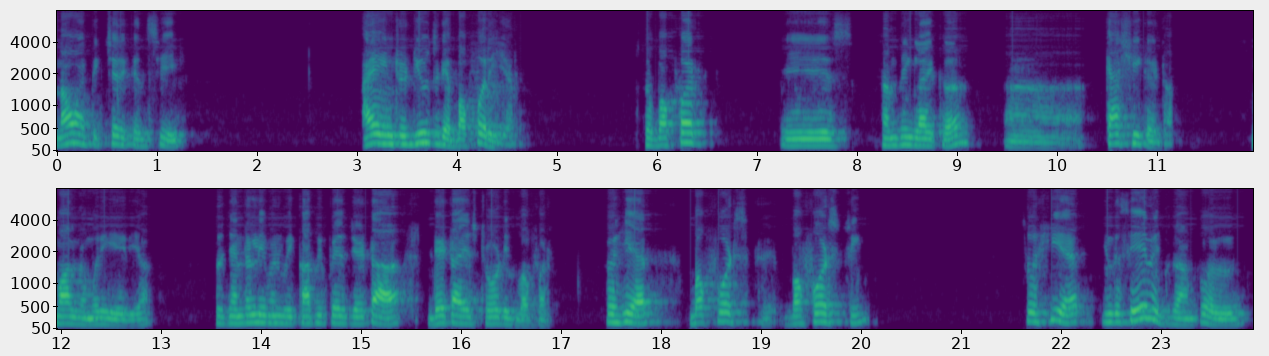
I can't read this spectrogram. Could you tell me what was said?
Now my picture you can see, I introduced a buffer here. So buffer is something like a uh, cache kind of small memory area. So generally when we copy paste data, data is stored in buffer. So here buffered, buffered string. So here in the same example,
